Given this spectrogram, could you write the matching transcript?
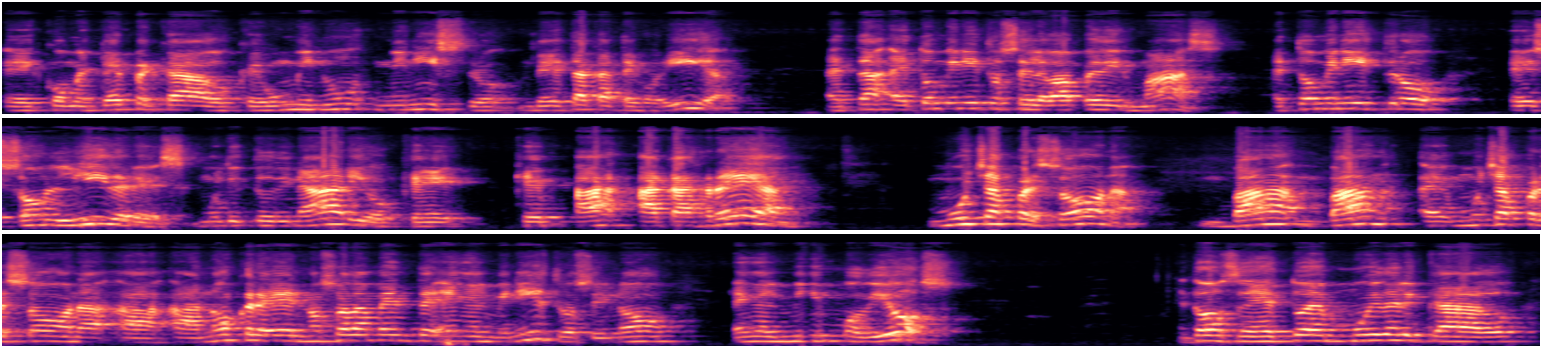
eh, cometer pecados que un ministro de esta categoría. A, estos ministros se le va a pedir más. Estos ministros eh, son líderes multitudinarios que que acarrean muchas personas, van, van eh, muchas personas a, no creer no solamente en el ministro, sino en el mismo Dios. Entonces, esto es muy delicado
